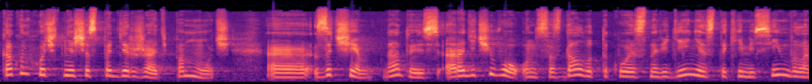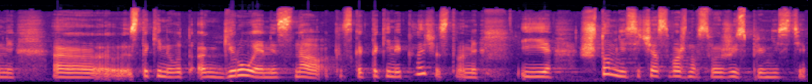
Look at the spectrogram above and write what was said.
как он хочет меня сейчас поддержать, помочь, Э, зачем, да? то есть а ради чего он создал вот такое сновидение с такими символами, э, с такими вот э, героями сна, с как такими качествами, и что мне сейчас важно в свою жизнь привнести.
